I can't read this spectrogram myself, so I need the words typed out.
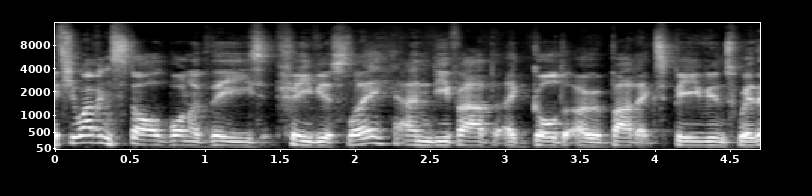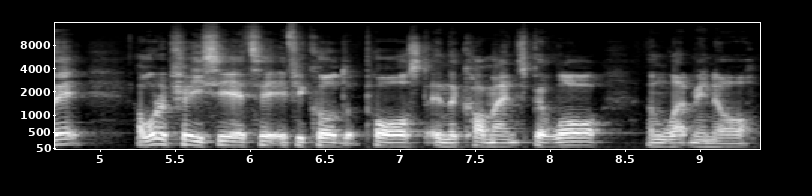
If you have installed one of these previously and you've had a good or a bad experience with it, I would appreciate it if you could post in the comments below and let me know.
